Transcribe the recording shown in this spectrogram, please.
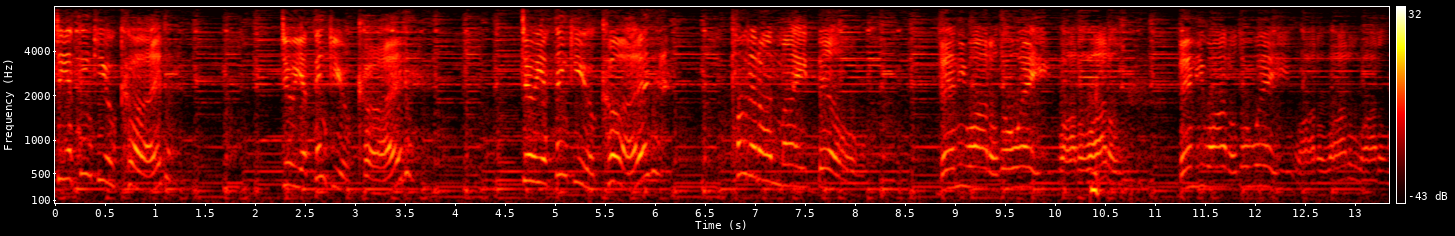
Do you think you could? Do you think you could? Do you think you could? Put it on my bill. Then he waddled away, waddle waddle. then he waddled away, waddle waddle waddle.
